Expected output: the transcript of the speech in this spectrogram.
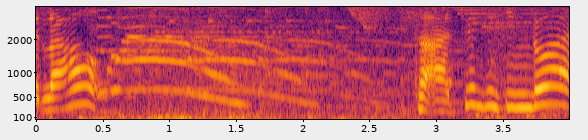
ร็จแล้ว สะอาดขึ้นจริง ๆ ด้วย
